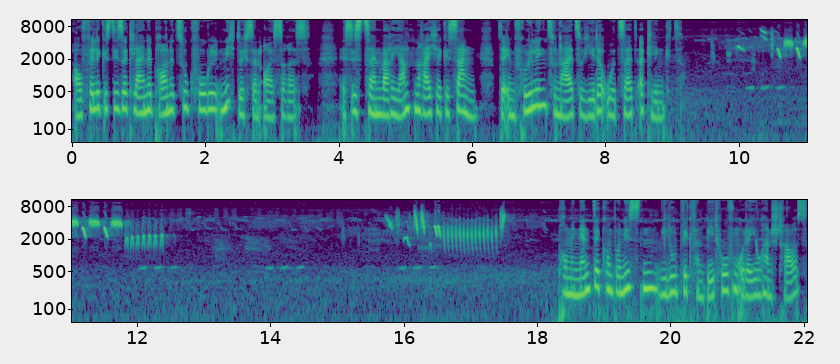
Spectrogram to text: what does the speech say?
Auffällig ist dieser kleine braune Zugvogel nicht durch sein Äußeres. Es ist sein variantenreicher Gesang, der im Frühling zu nahezu jeder Uhrzeit erklingt. Prominente Komponisten wie Ludwig van Beethoven oder Johann Strauss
